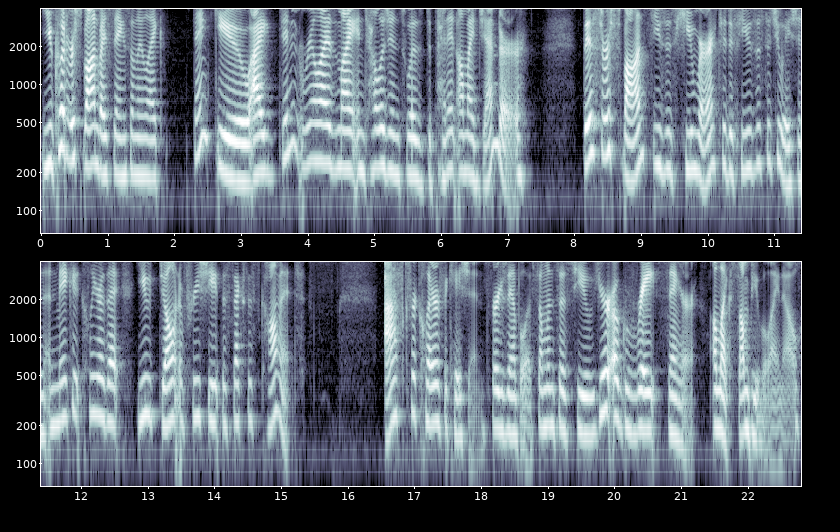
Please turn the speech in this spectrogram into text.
you could respond by saying something like, Thank you. I didn't realize my intelligence was dependent on my gender. This response uses humor to diffuse the situation and make it clear that you don't appreciate the sexist comment. Ask for clarification. For example, if someone says to you, You're a great singer, unlike some people I know,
